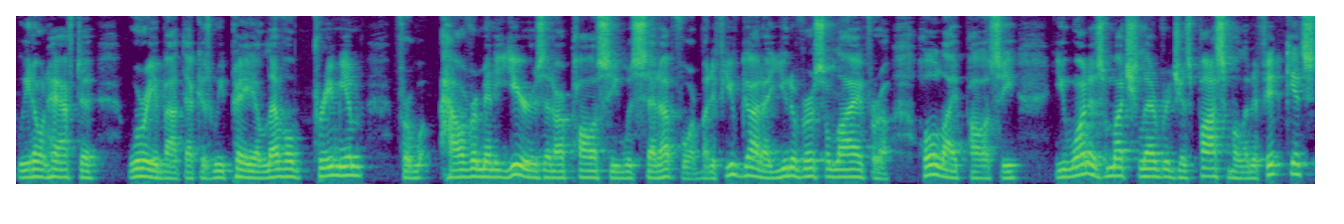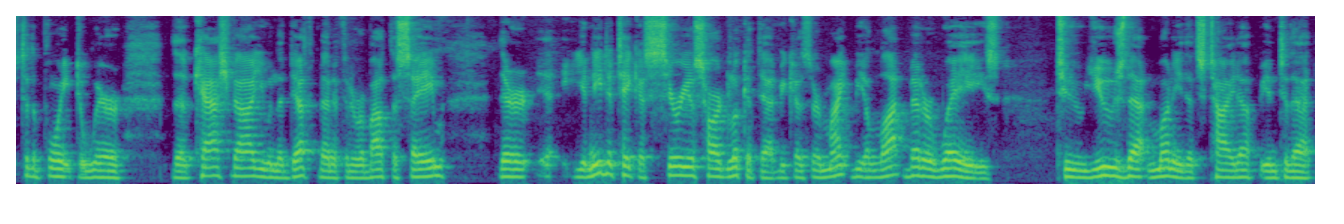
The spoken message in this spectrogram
we don't have to worry about that because we pay a level premium for however many years that our policy was set up for. But if you've got a universal life or a whole life policy, you want as much leverage as possible. And if it gets to the point to where the cash value and the death benefit are about the same, there eh, you need to take a serious hard look at that because there might be a lot better ways to use that money that's tied up into that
